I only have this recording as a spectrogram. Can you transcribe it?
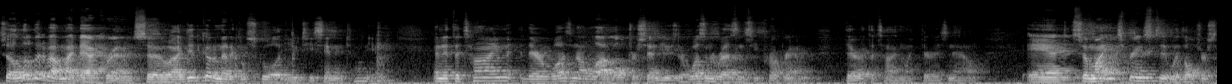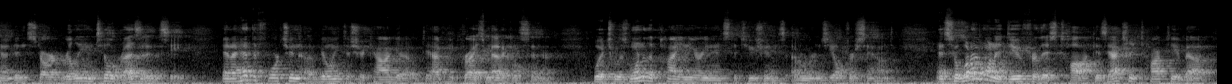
So, a little bit about my background. So, I did go to medical school at UT San Antonio. And at the time, there was not a lot of ultrasound used. There wasn't a residency program there at the time like there is now. And so my experience with ultrasound didn't start really until residency. And I had the fortune of going to Chicago to Advocate Christ Medical Center, which was one of the pioneering institutions of emergency ultrasound. And so what I want to do for this talk is actually talk to you about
